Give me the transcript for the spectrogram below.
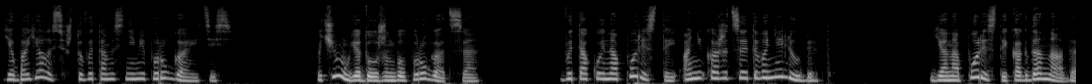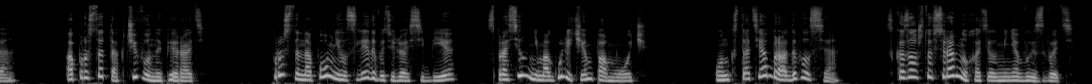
«Я боялась, что вы там с ними поругаетесь». «Почему я должен был поругаться?» «Вы такой напористый, они, кажется, этого не любят». «Я напористый, когда надо. А просто так, чего напирать?» Просто напомнил следователю о себе, спросил, не могу ли чем помочь. Он, кстати, обрадовался. Сказал, что все равно хотел меня вызвать.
